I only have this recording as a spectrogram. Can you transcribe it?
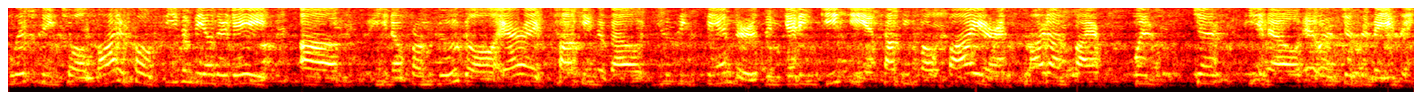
listening to a lot of folks. Even the other day, um, you know, from Google, Eric talking about using standards and getting geeky and talking about FHIR and SMART on FHIR was just, you know, it was just amazing.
